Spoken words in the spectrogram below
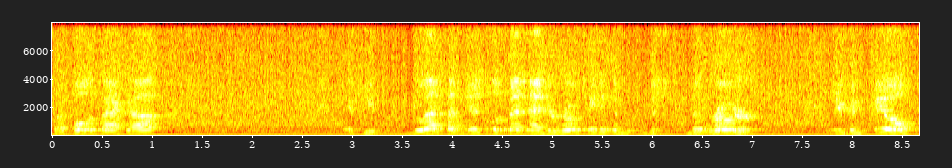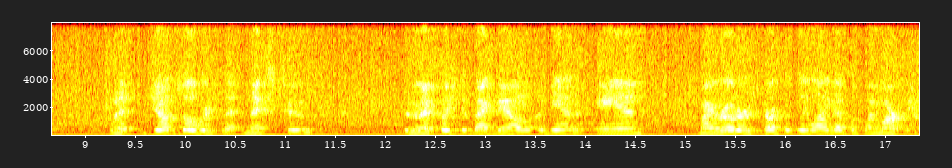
so I pulled it back up. If you lift up just a little bit, and as you're rotating the, the, the rotor, you can feel when it jumps over to that next tooth, and then I pushed it back down again, and my rotor is perfectly lined up with my mark now.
